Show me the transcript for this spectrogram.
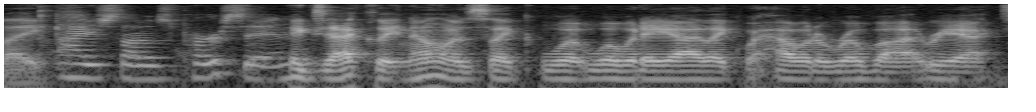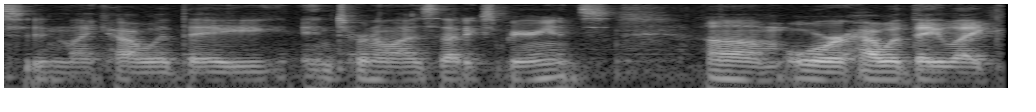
Like I just thought it was a person. exactly no, it's like what what would AI like? What, how would a robot react, and like how would they internalize that experience, um, or how would they like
